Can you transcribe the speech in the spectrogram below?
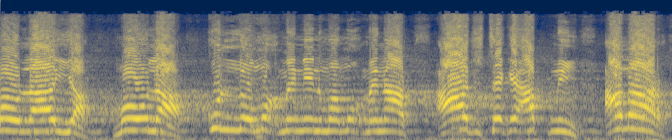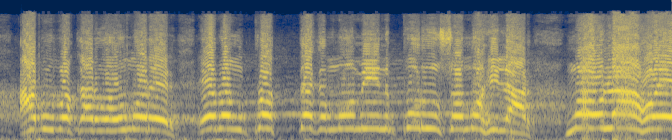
মৌলাইয়া মৌলা কুল্লু মুমিনিন ওয়া মুমিনাত আজ থেকে আপনি আমার আবু বকর ও উমরের এবং প্রত্যেক মুমিন পুরুষ ও মহিলার মৌলা হয়ে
